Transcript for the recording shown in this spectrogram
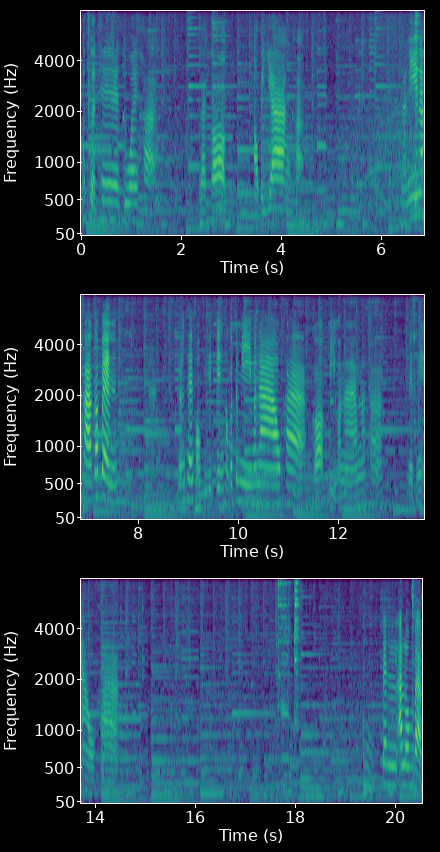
มะเขือเทศด้วยค่ะ แล้วก็เอาไปย่างค่ะและนี่นะคะก็เป็นเครื่องเทศของฟิลิปปินส์เขาก็จะมีมะนาวค่ะ ก็บีบเอาน้ำนะคะ เม็ดไม่เอาค่ะ เป็นอารมณ์แบบ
